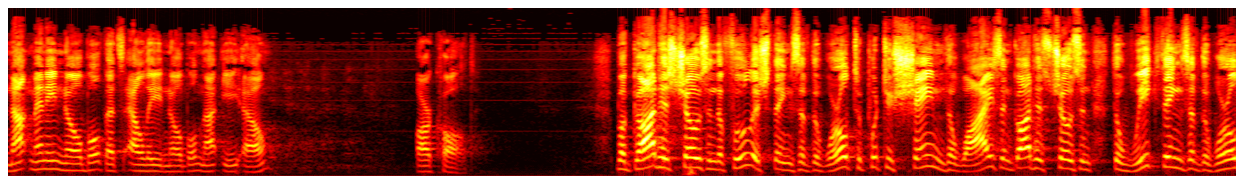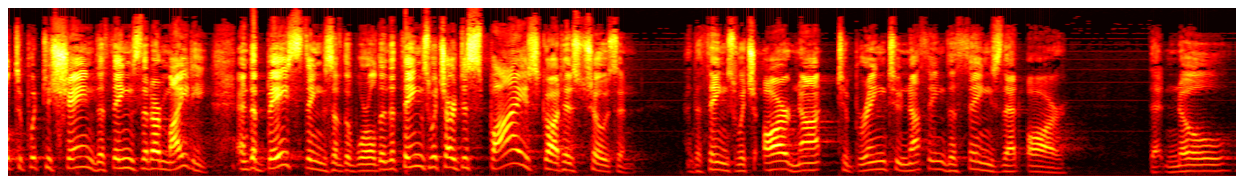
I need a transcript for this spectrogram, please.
not many noble, that's L E noble, not E L, are called. But God has chosen the foolish things of the world to put to shame the wise, and God has chosen the weak things of the world to put to shame the things that are mighty, and the base things of the world, and the things which are despised, God has chosen, and the things which are not to bring to nothing the things that are, that no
